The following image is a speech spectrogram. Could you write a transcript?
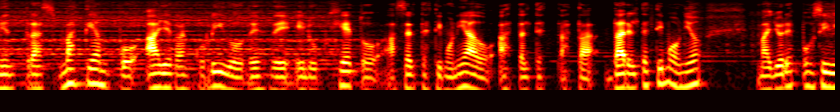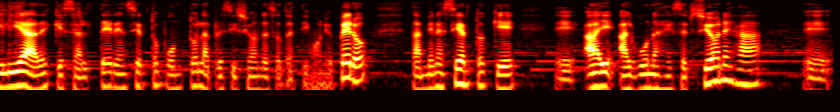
Mientras más tiempo haya transcurrido desde el objeto a ser testimoniado hasta, dar el testimonio, mayores posibilidades que se altere en cierto punto la precisión de ese testimonio. Pero también es cierto que eh, hay algunas excepciones a eh,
